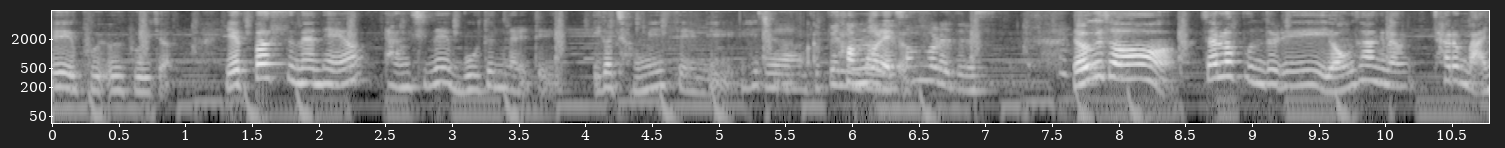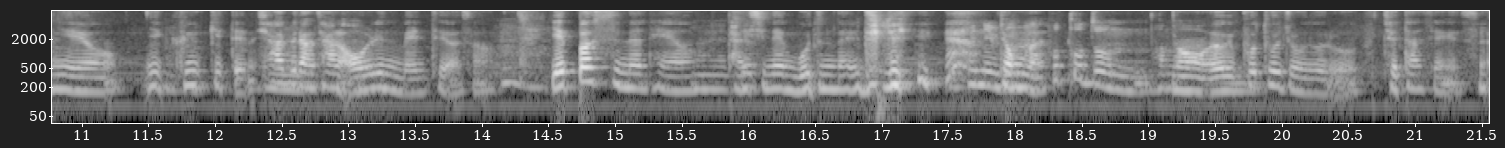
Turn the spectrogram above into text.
여기, 보, 여기 보이죠? 예뻤으면 해요. 당신의 모든 날들이. 이거 정민 쌤이 해준 거 대표님께 선물해줬어. 선물해드렸어요. 여기서 셀럽분들이 영상이랑 촬영 많이 해요. 이 글귀 때문에 샵이랑 잘 어울리는 멘트여서 예뻤으면 해요. 음, 당신의 모든 날들이. 대표님 정말. 정말 포토존 하나. 어, 여기 포토존으로 재탄생했어요.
